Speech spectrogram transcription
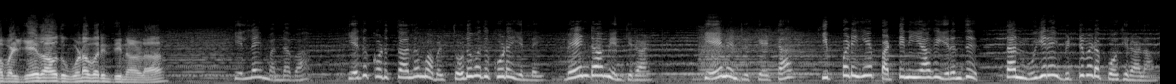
அவள் ஏதாவது உணவருந்தினாளா? இல்லை மன்னவா எது கொடுத்தாலும் அவள் தொடுவது கூட இல்லை. வேண்டாம் என்கிறாள். ஏன் என்று கேட்டால் இப்படியே பட்டினியாக இருந்து தன் உயிரை விட்டுவிடப் போகிறாளாம்.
